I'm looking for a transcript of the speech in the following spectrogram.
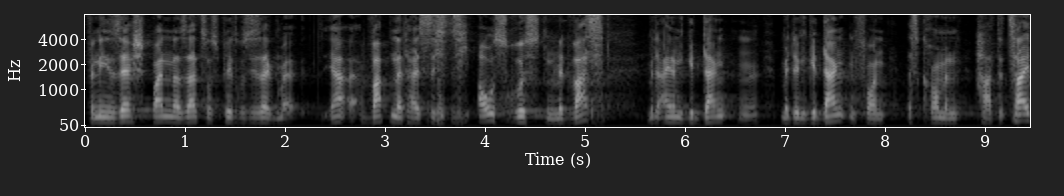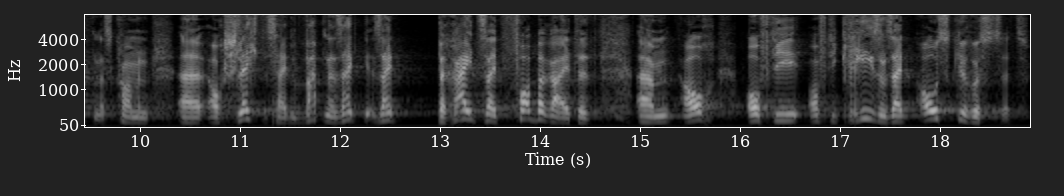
Finde ich ein sehr spannender Satz aus Petrus. Die sagt, ja, wappnet heißt sich, sich ausrüsten. Mit was? Mit einem Gedanken. Mit dem Gedanken von, es kommen harte Zeiten, es kommen äh, auch schlechte Zeiten. Wappnen, seid, seid bereit, seid vorbereitet, ähm, auch auf die, auf die Krisen, seid ausgerüstet.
